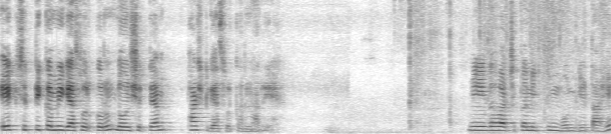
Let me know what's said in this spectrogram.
एक शिट्टी कमी गॅसवर करून दोन शिट्ट्या फास्ट गॅसवर करणार आहे. मी गव्हाची कणिक टिंबून घेत आहे.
